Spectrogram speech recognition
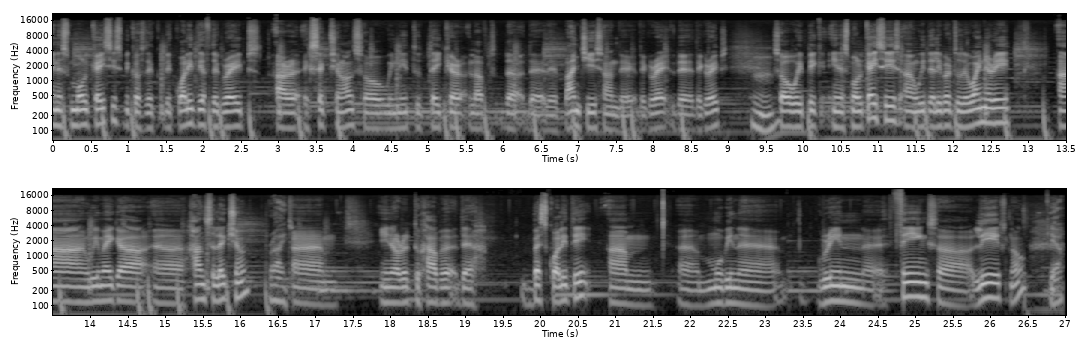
in small cases because the, the quality of the grapes are exceptional. So we need to take care a lot the, the, the bunches and the the, gra- the, the grapes. So we pick in small cases and we deliver to the winery, and we make a, a hand selection Right. um, in order to have uh, the best quality, um, uh, moving uh, green uh, things, uh, leaves, no? yeah.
